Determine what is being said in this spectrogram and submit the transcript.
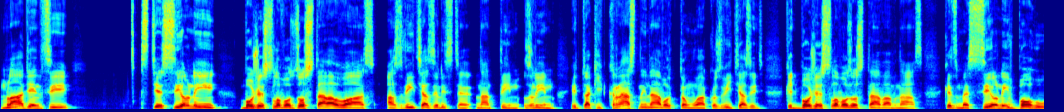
Mládenci, ste silní, Bože slovo zostáva vo vás a zvíťazili ste nad tým zlým. Je to taký krásny návod k tomu, ako zvíťaziť. Keď Bože slovo zostáva v nás, keď sme silní v Bohu,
